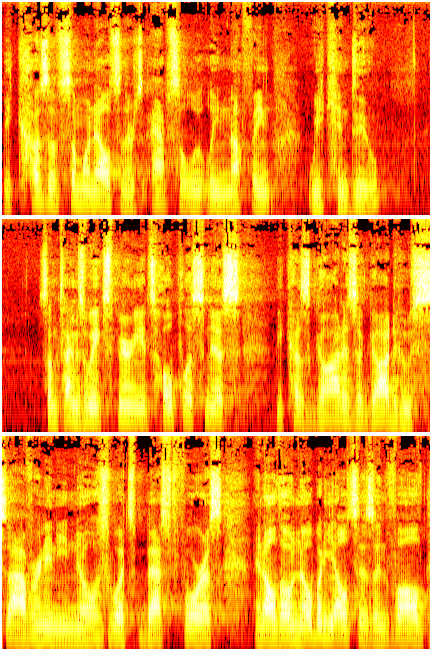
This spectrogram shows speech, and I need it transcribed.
because of someone else, and there's absolutely nothing we can do. Sometimes we experience hopelessness because God is a God who's sovereign and He knows what's best for us. And although nobody else is involved,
